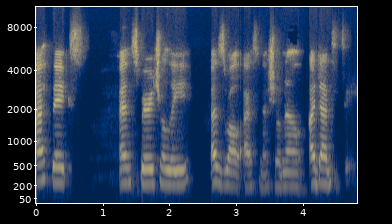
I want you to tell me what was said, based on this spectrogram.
ethics, and spiritually as well as national identity.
